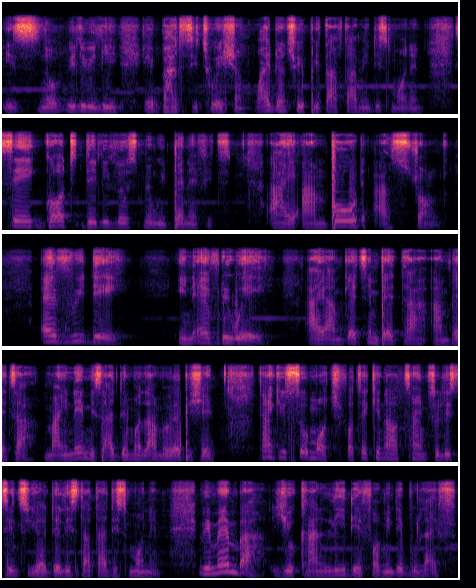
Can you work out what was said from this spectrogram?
is you know, really, really a bad situation. Why don't you repeat after me this morning? Say, God daily loads me with benefits. I am bold and strong. Every day, in every way, I am getting better and better. My name is Ademola Morebishe. Thank you so much for taking out time to listen to your daily starter this morning. Remember, you can lead a formidable life.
